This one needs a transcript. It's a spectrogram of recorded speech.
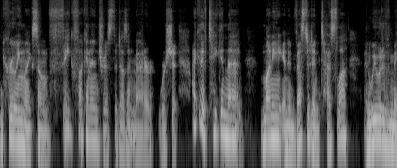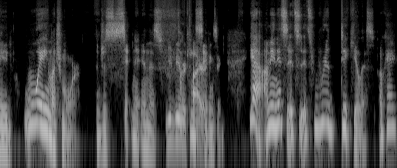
accruing like some fake fucking interest that doesn't matter. We're shit. I could have taken that money and invested in Tesla, and we would have made way much more than just sitting it in this. You'd be retired. Savings. Yeah, I mean it's it's it's ridiculous. Okay.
